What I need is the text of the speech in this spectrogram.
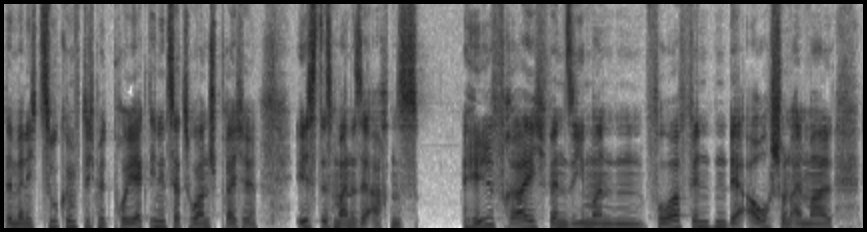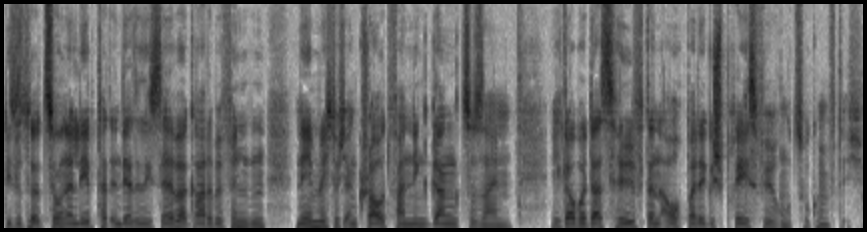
Denn wenn ich zukünftig mit Projektinitiatoren spreche, ist es meines Erachtens hilfreich, wenn Sie jemanden vorfinden, der auch schon einmal die Situation erlebt hat, in der Sie sich selber gerade befinden, nämlich durch ein Crowdfunding gegangen zu sein. Ich glaube, das hilft dann auch bei der Gesprächsführung zukünftig.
